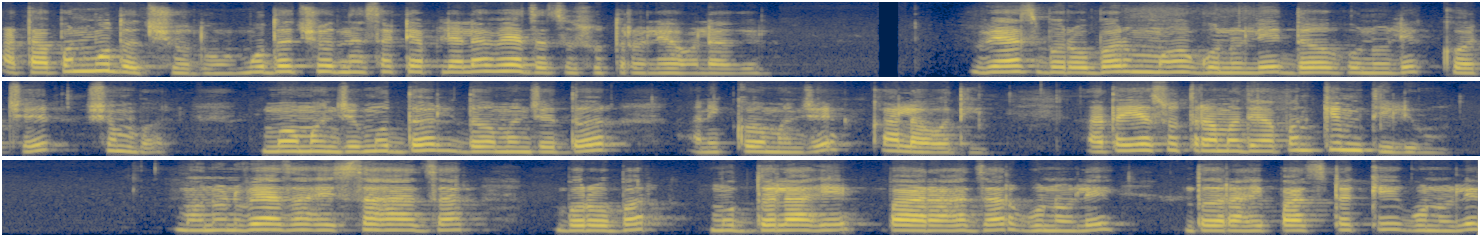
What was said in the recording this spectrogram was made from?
आता आपण मुदत शोधू. मुदत शोधण्यासाठी आपल्याला व्याजाचं सूत्र लिहावं लागेल. व्याज बरोबर म गुणुले द गुणुले क छेद शंभर. म म्हणजे मुद्दल द म्हणजे दर आणि क म्हणजे कालावधी. आता या सूत्रामध्ये आपण किमती लिहू. म्हणून व्याज आहे सहा हजार बरोबर मुद्दल आहे बारा हजार गुणवले दर आहे पाच टक्के गुणवले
